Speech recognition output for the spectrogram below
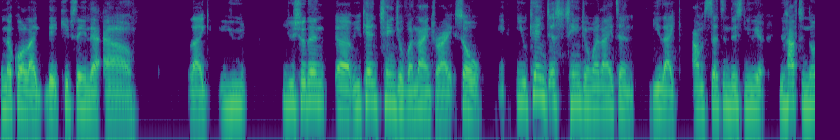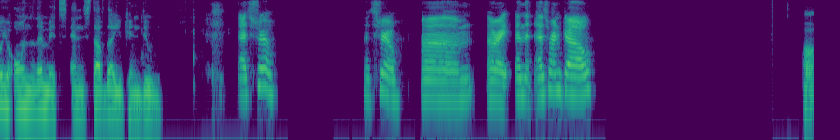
in the call like they keep saying that um like you you shouldn't uh you can't change overnight, right? So you can't just change overnight and be like I'm setting this new year. You have to know your own limits and stuff that you can do. That's true. That's true. Um. All right, and then Ezron, go. Uh,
